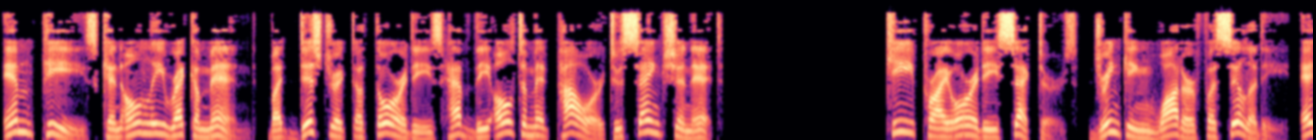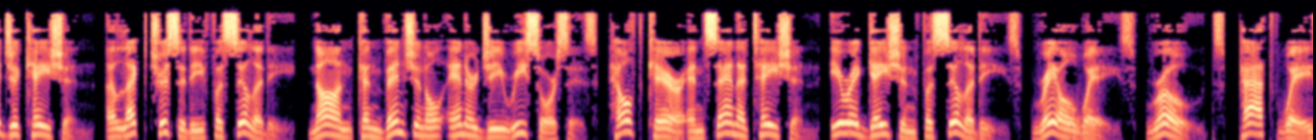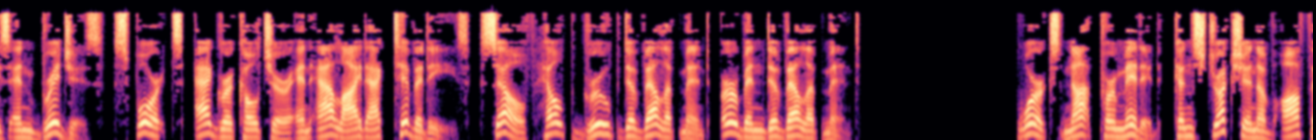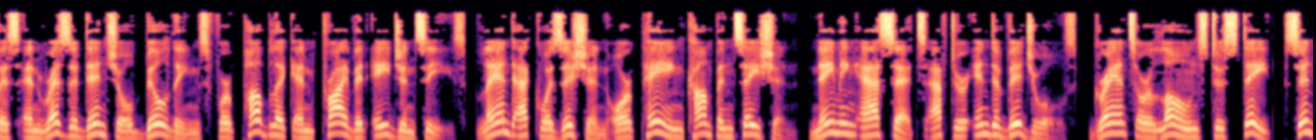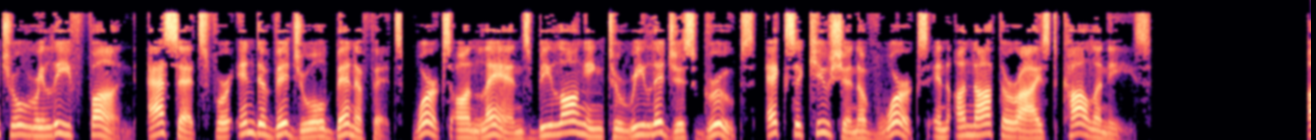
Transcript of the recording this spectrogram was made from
MPs can only recommend, but district authorities have the ultimate power to sanction it. Key priority sectors, drinking water facility, education, electricity facility, non-conventional energy resources, healthcare and sanitation, irrigation facilities, railways, roads, pathways and bridges, sports, agriculture and allied activities, self-help group development, urban development, works not permitted, construction of office and residential buildings for public and private agencies, land acquisition or paying compensation, naming assets after individuals, grants or loans to state, central relief fund, assets for individual benefits, works on lands belonging to religious groups, execution of works in unauthorized colonies.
